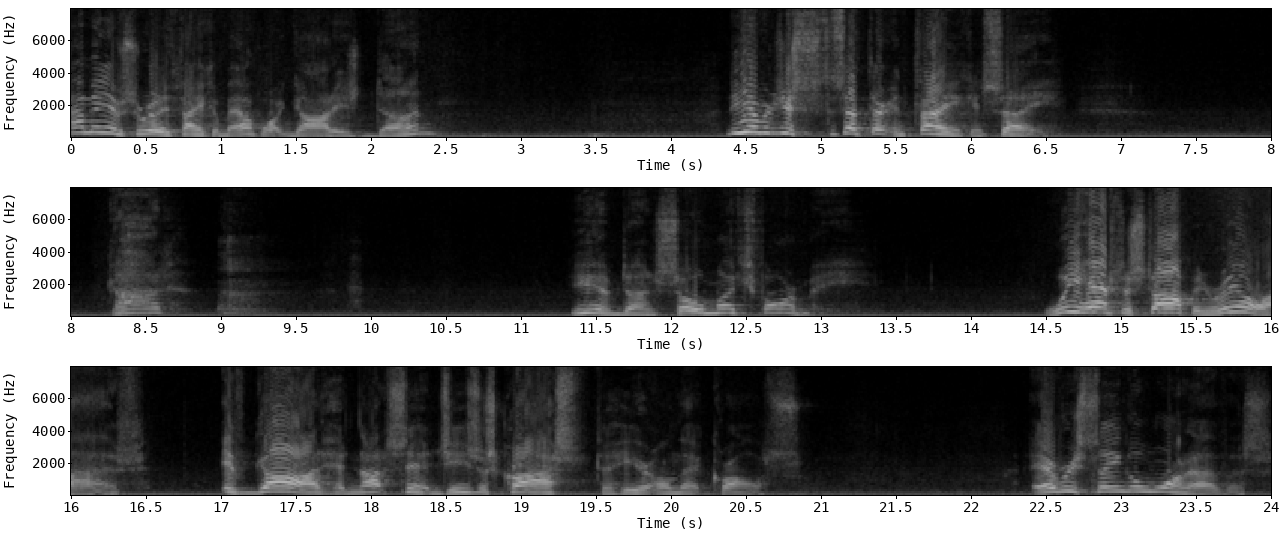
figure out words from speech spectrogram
How many of us really think about what God has done? Do you ever just sit there and think and say, God, you have done so much for me. We have to stop and realize if God had not sent Jesus Christ to here on that cross, every single one of us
